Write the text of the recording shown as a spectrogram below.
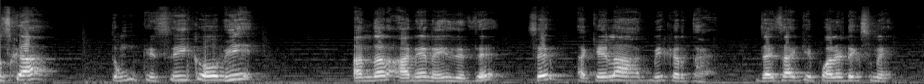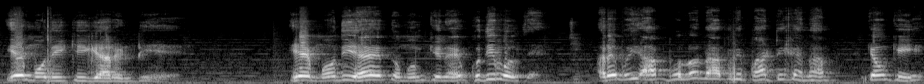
उसका तुम किसी को भी अंदर आने नहीं देते। सिर्फ़ अकेला आदमी करता है। जैसा कि पॉलिटिक्स में ये मोदी की गारंटी है। ये मोदी है तो मुमकिन है खुद ही बोलते हैं। अरे भाई, आप बोलो ना अपनी पार्टी का नाम, क्योंकि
